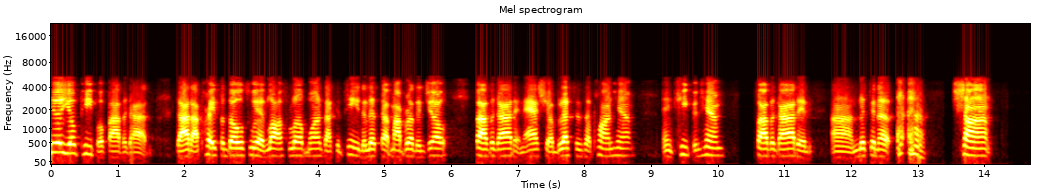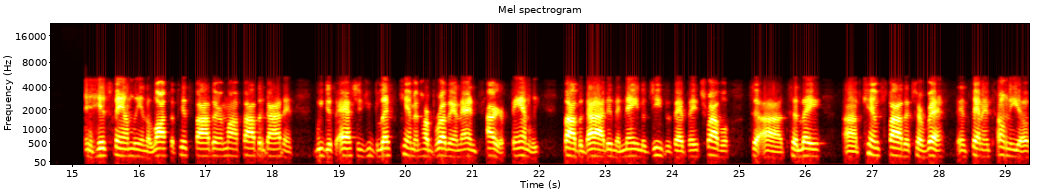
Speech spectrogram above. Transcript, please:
heal your people, Father God. God, I pray for those who have lost loved ones. I continue to lift up my brother Joe, Father God, and ask your blessings upon him and keeping him, Father God, and um, lifting up Sean and his family and the loss of his father and law, Father God. And we just ask that you bless Kim and her brother and that entire family, Father God, in the name of Jesus, as they travel to uh, to lay uh, Kim's father to rest in San Antonio,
